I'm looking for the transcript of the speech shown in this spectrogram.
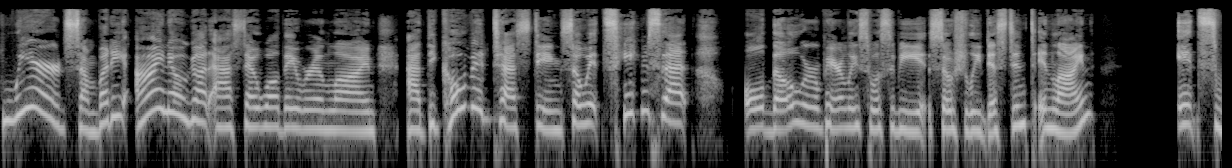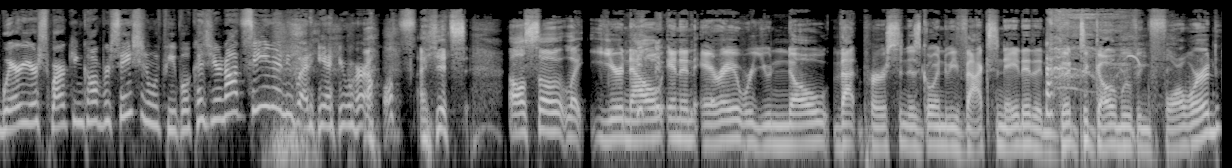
weird, somebody I know got asked out while they were in line at the COVID testing. So it seems that although we're apparently supposed to be socially distant in line, it's where you're sparking conversation with people because you're not seeing anybody anywhere else. It's also like you're now in an area where you know that person is going to be vaccinated and good to go moving forward.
